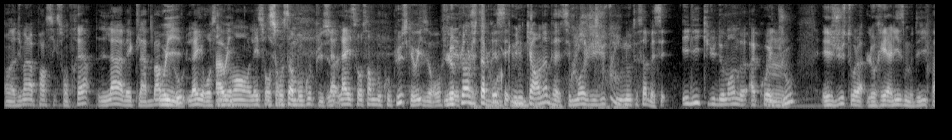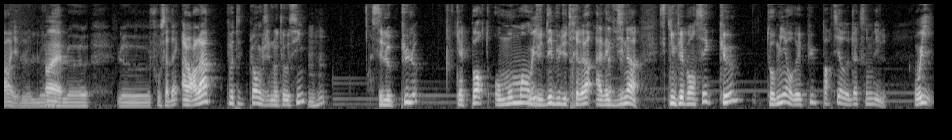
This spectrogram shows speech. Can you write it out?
on a du mal à penser que son frère. Là, avec la barbe et tout, là, il ressemble ah vraiment. Là, il se ressemble. beaucoup plus. Là, il se ressemble beaucoup plus. que oui, ils ont le plan juste après, c'est une 49. Bah, c'est moi, j'ai juste noté ça. Bah, c'est Ellie qui lui demande à quoi il hmm. joue. Et juste, voilà, le réalisme d'Ellie, pareil. Le, le, je trouve ça dingue. Alors là, petit plan que j'ai noté aussi, mhm. c'est le pull qu'elle porte au moment du début du trailer avec Dina. Ce qui me fait penser que Tommy aurait pu partir de Jacksonville. Oui,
